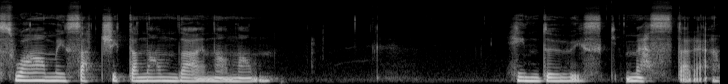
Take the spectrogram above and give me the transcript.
Swami Satchitananda, en annan hinduisk mästare,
